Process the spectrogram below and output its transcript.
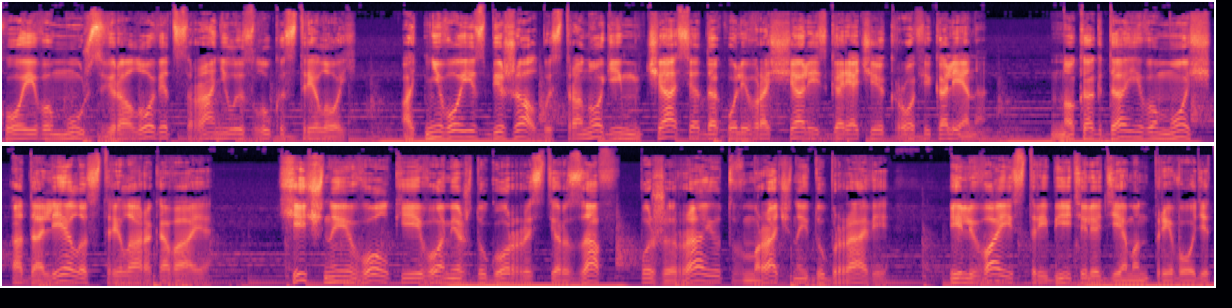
коего муж-звероловец ранил из лука стрелой. От него избежал быстроногий, мчася, доколе вращались горячая кровь и колено. Но когда его мощь одолела стрела роковая, хищные волки его между гор растерзав, пожирают в мрачной дубраве, и льва-истребителя демон приводит.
